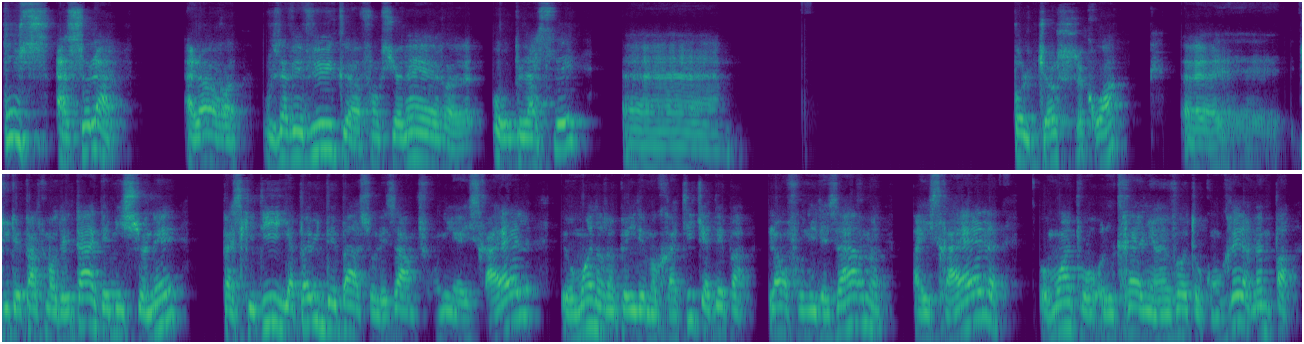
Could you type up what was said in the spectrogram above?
poussent à cela. Alors vous avez vu qu'un fonctionnaire haut placé, Paul Josh, je crois, du département d'État a démissionné parce qu'il dit il n'y a pas eu de débat sur les armes fournies à Israël, et au moins dans un pays démocratique, il y a débat. Là, on fournit des armes à Israël, au moins pour l'Ukraine, il y a un vote au Congrès, là, même pas.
